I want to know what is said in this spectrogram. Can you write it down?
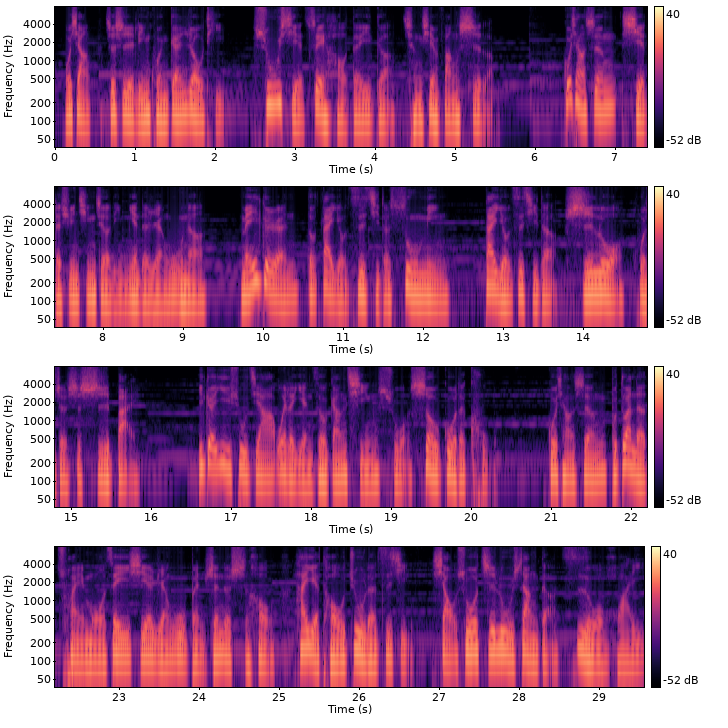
我想，这是灵魂跟肉体书写最好的一个呈现方式了。郭强生写的《寻情者》里面的人物呢，每一个人都带有自己的宿命，带有自己的失落或者是失败。一个艺术家为了演奏钢琴所受过的苦，郭强生不断的揣摩这一些人物本身的时候，他也投注了自己小说之路上的自我怀疑。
